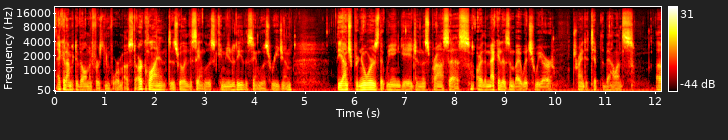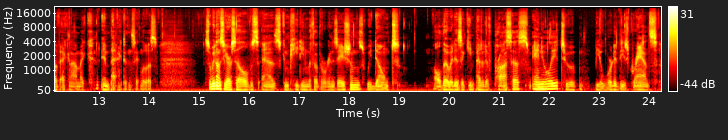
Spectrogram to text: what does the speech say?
economic development first and foremost. Our client is really the St. Louis community, the St. Louis region. The entrepreneurs that we engage in this process are the mechanism by which we are trying to tip the balance of economic impact in St. Louis. So we don't see ourselves as competing with other organizations. We don't, although it is a competitive process annually to be awarded these grants,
